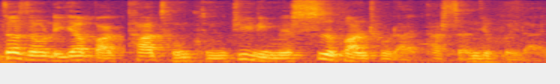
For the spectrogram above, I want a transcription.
这时候你要把他从恐惧里面释放出来，他神就回来了。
